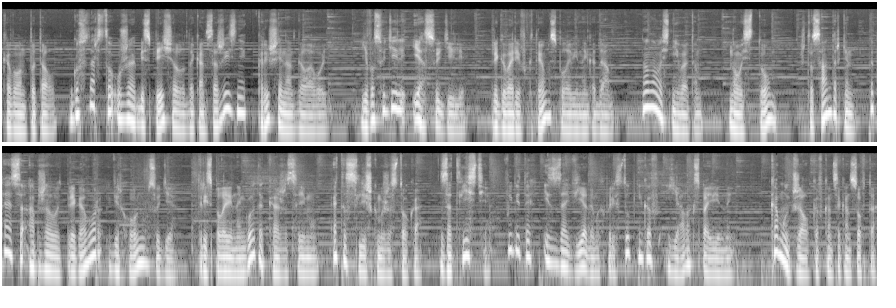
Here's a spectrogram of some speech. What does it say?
кого он пытал, государство уже обеспечило до конца жизни крышей над головой. Его судили и осудили, приговорив к трем с половиной годам. Но новость не в этом. Новость в том, что Сандеркин пытается обжаловать приговор в Верховном суде. Три с половиной года, кажется ему, это слишком жестоко. За 200 выбитых из заведомых преступников явок с повинной. Кому их жалко, в конце концов-то?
